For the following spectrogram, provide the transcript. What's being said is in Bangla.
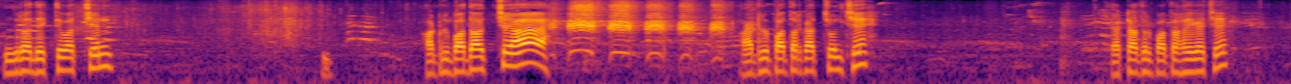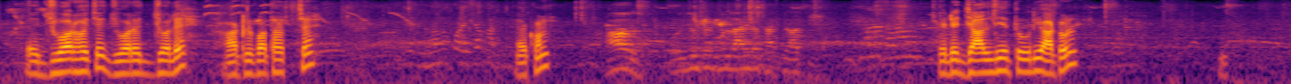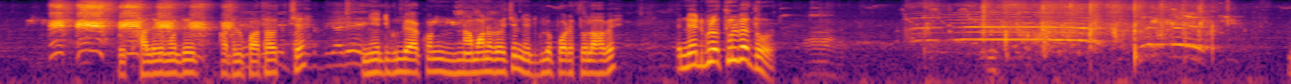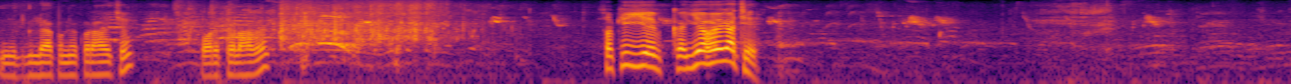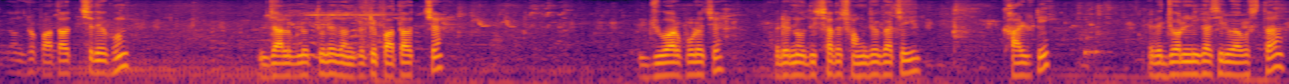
বন্ধুরা দেখতে পাচ্ছেন? আটুল পাতা হচ্ছে হ্যাঁ? আটুল পাতার কাজ চলছে। একটা আটুল পাতা হয়ে গেছে। এই জোয়ার হয়েছে, জোয়ারের জলে আটুল পাতা হচ্ছে। এখন এটা জাল দিয়ে তৈরি আটল খালের মধ্যে আটল পাতা হচ্ছে। নেটগুলো এখন নামানো রয়েছে, নেটগুলো পরে তোলা হবে। নেটগুলো তুলবে তো? নেটগুলো এখন এ করা হয়েছে, পরে তোলা হবে। সব কি ইয়ে ইয়ে হয়ে গেছে? যন্ত্র পাতা হচ্ছে দেখুন। জালগুলো তুলে যন্ত্রটি পাতা হচ্ছে। জোয়ার পড়েছে। এটা নদীর সাথে সংযোগ আছে এই খালটি। এটা জল নিকাশির ব্যবস্থা।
